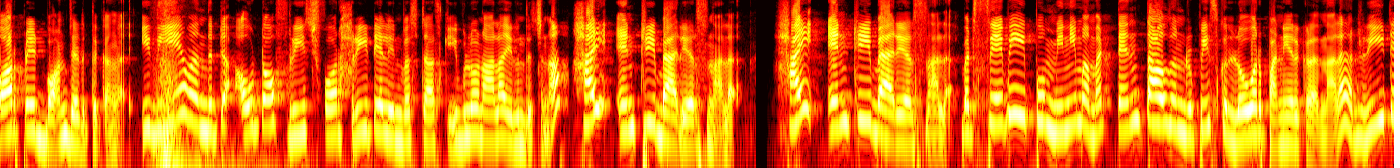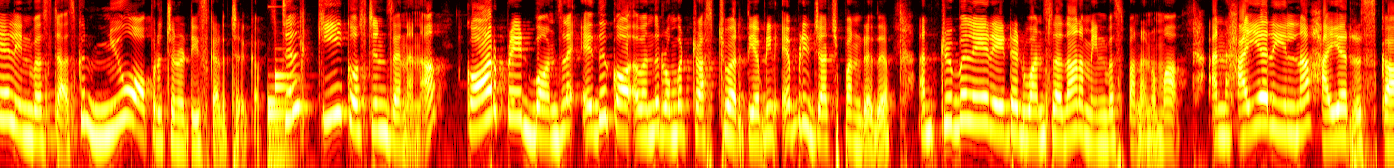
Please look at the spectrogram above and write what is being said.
கார்ப்பரேட் பாண்ட்ஸ் எடுத்துக்கோங்க. இது ஏன் வந்துட்டு out of reach for retail இன்வெஸ்டர்ஸ்க்கு இவ்வளோ நாளாக இருந்துச்சுன்னா ஹை என்ட்ரி பேரியர்ஸ்னால ஹை என்ட்ரி பேரியர்ஸ்னால பட் செபி இப்போ மினிமம் டென் தௌசண்ட் ருபீஸ்க்கு லோவர் பண்ணியிருக்கிறதுனால ரீட்டைல் இன்வெஸ்டர்ஸ்க்கு நியூ ஆப்பர்ச்சுனிட்டிஸ் கிடச்சிருக்கு. ஸ்டில் கீ கொஸ்டின்ஸ் என்னென்னா கார்ப்பரேட் பாண்ட்ஸில் எது கா வந்து ரொம்ப ட்ரஸ்ட் வர்த்தி அப்படின்னு எப்படி ஜட்ஜ் பண்ணுறது அண்ட் ட்ரிபிள் ஏ ரேட்டட் ஒன்ஸில் தான் நம்ம இன்வெஸ்ட் பண்ணணுமா? அண்ட் ஹையர் ஈல்னா ஹையர் ரிஸ்க்கா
